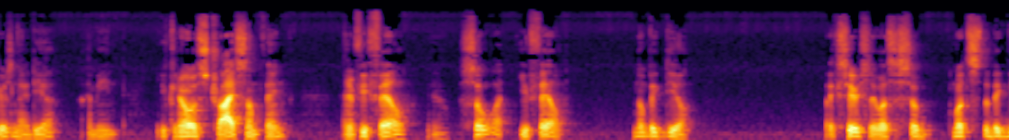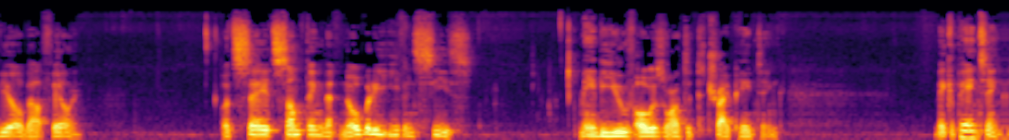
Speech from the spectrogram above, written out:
here's an idea. I mean, you can always try something, and if you fail, you know, so what? You fail. No big deal. Like seriously, what's so what's the big deal about failing? Let's say it's something that nobody even sees. Maybe you've always wanted to try painting. Make a painting,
